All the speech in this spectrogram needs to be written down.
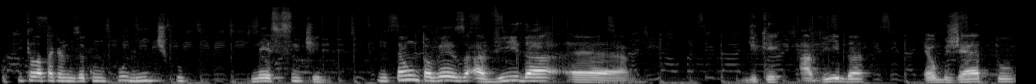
o que, que ela está querendo dizer com político nesse sentido. Então, talvez a vida, é, de que a vida é objeto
